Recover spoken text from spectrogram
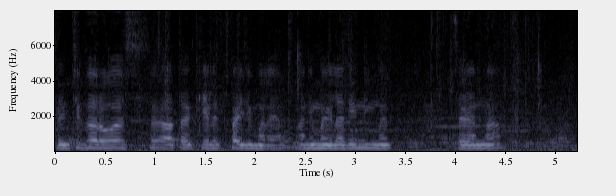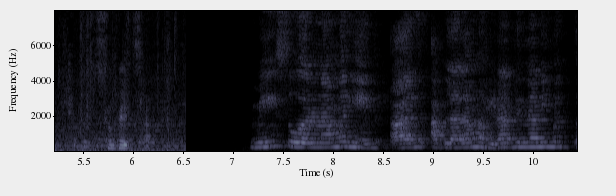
त्यांचे गर्व स- आता केलेच पाहिजे मला. आणि महिला दिन निमित्त सगळ्यांना शुभेच्छा. मी सुवर्णा महिंद आज आपल्याला महिला दिनानिमित्त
